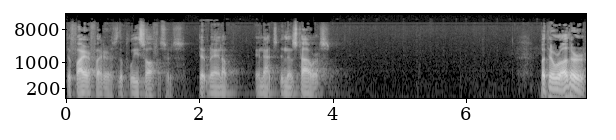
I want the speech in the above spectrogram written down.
the firefighters, the police officers that ran up in, that, in those towers. But there were other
